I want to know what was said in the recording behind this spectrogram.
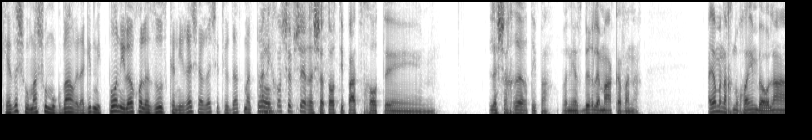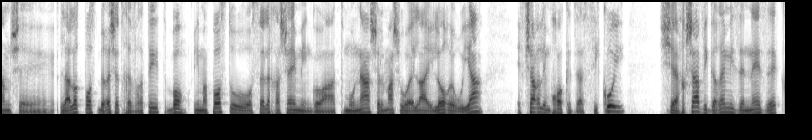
כאיזשהו משהו מוגבר, ולהגיד, מפה אני לא יכול לזוז, כנראה שהרשת יודעת מה טוב. אני חושב שרשתות טיפה צריכות אה, לשחרר טיפה, ואני אסביר למה הכוונה. היום אנחנו חיים בעולם שלהעלות פוסט ברשת חברתית, בוא, אם הפוסט הוא עושה לך שיימינג, או התמונה של משהו אולי היא לא ראויה, אפשר למחוק את זה. הסיכוי שעכשיו ייגרם מזה נזק,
